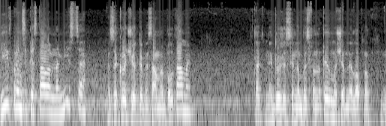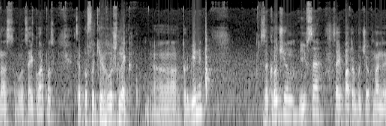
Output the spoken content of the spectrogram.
І, в принципі, ставимо на місце, закручую тими самими болтами. Так, не дуже сильно без фанатизму, щоб не лопнув у нас оцей корпус. Це по суті глушник турбіни. Закручуємо і все. Цей патрубочок в мене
